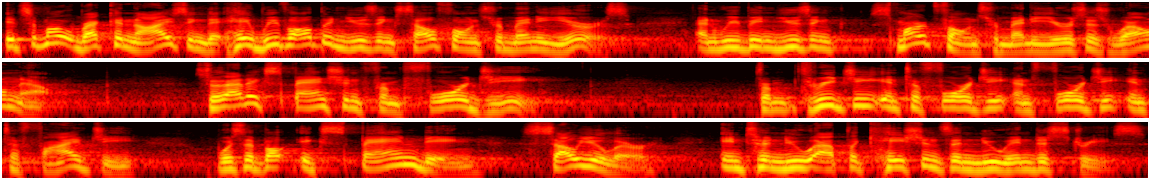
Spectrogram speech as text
it's about recognizing that, hey, we've all been using cell phones for many years, and we've been using smartphones for many years as well now. So that expansion from 4G, from 3G into 4G and 4G into 5G, was about expanding cellular into new applications and new industries.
